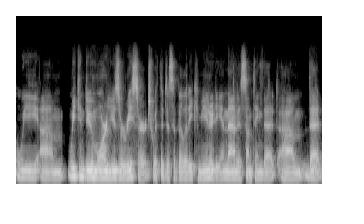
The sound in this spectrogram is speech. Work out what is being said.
we um, we can do more user research with the disability community, and that is something that um, that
